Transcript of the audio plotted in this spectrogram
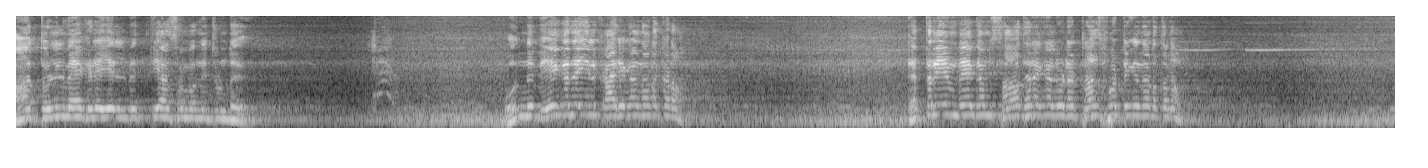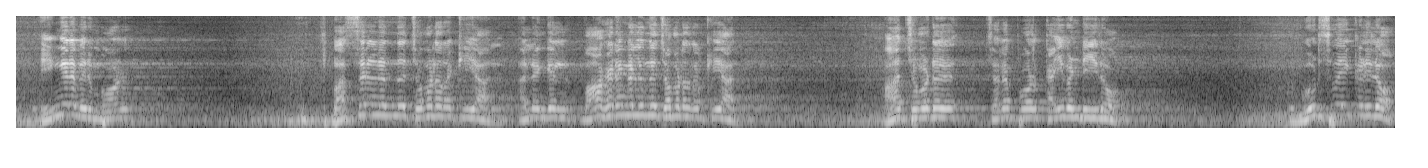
ആ തൊഴിൽ മേഖലയിൽ വ്യത്യാസം വന്നിട്ടുണ്ട്. ഒന്ന് വേഗതയിൽ കാര്യങ്ങൾ നടക്കണം. എത്രയും വേഗം സാധനങ്ങളുടെ ട്രാൻസ്പോർട്ടിങ് നടത്തണം. ഇങ്ങനെ വരുമ്പോൾ ബസ്സിൽ നിന്ന് ചുമടിറക്കിയാൽ അല്ലെങ്കിൽ വാഹനങ്ങളിൽ നിന്ന് ചുമടിറക്കിയാൽ ആ ചുമട് ചിലപ്പോൾ കൈവണ്ടിയിലോ ഗുഡ്സ് വെഹിക്കിളിലോ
